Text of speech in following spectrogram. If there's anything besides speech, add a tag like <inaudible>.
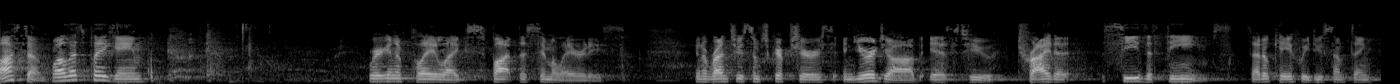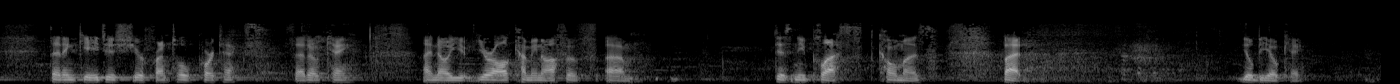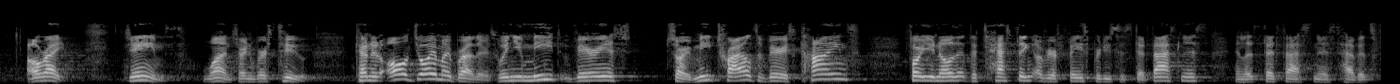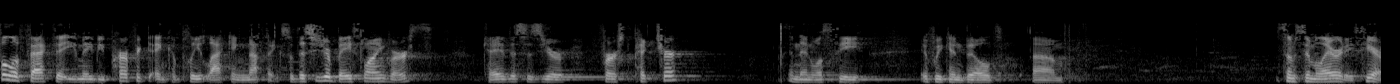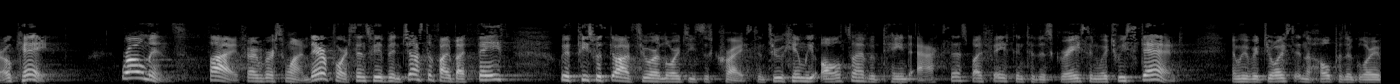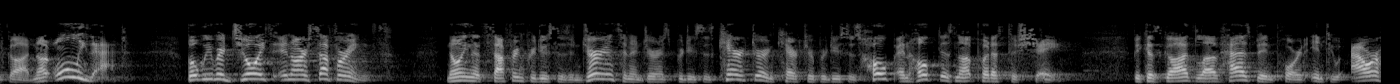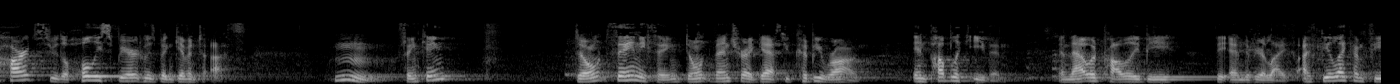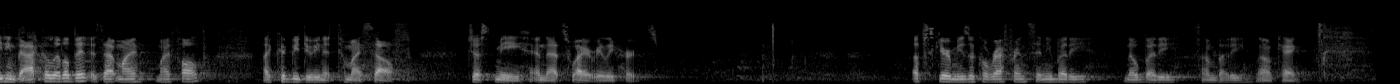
Awesome. Well, let's play a game. We're going to play like spot the similarities. I'm going to run through some scriptures, and your job is to try to see the themes. Is that okay if we do something that engages your frontal cortex? Is that okay? I know you, are all coming off of um, Disney Plus comas, but you'll be okay. All right, James 1, starting in verse 2. Count it all joy, my brothers, when you meet various, sorry, meet trials of various kinds, for you know that the testing of your faith produces steadfastness, and let steadfastness have its full effect that you may be perfect and complete, lacking nothing. So this is your baseline verse. Okay, this is your first picture. And then we'll see if we can build um, some similarities here. Okay, Romans 5, starting verse 1. Therefore, since we have been justified by faith, we have peace with God through our Lord Jesus Christ. And through him we also have obtained access by faith into this grace in which we stand. And we rejoice in the hope of the glory of God. Not only that, but we rejoice in our sufferings, knowing that suffering produces endurance, and endurance produces character, and character produces hope, and hope does not put us to shame. Because God's love has been poured into our hearts through the Holy Spirit who has been given to us. Hmm, thinking? Don't say anything. Don't venture a guess. You could be wrong. In public, even. And that would probably be the end of your life. I feel like I'm feeding back a little bit. Is that my, my fault? I could be doing it to myself. Just me. And that's why it really hurts. Obscure musical reference? Anybody? Nobody? Somebody? Okay.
